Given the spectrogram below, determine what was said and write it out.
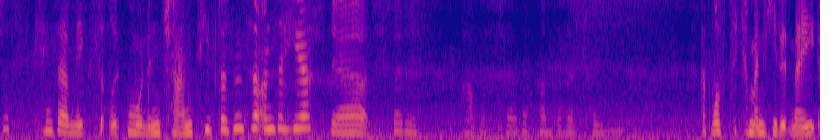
Just kind of makes it look more enchanted, doesn't it, under here? Yeah, it's very atmospheric under the trees. I'd love to come in here at night.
